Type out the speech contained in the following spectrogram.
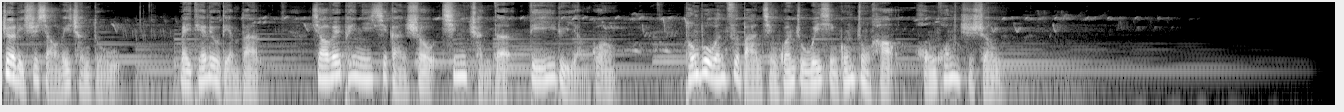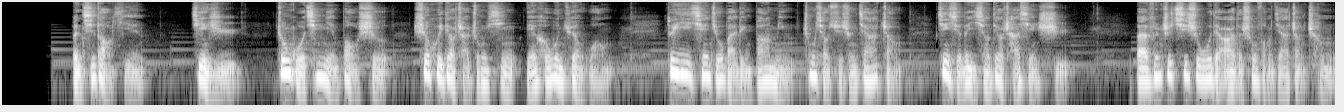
这里是小薇晨读，每天六点半，小薇陪你一起感受清晨的第一缕阳光。同步文字版，请关注微信公众号“洪荒之声”。本期导言：近日，中国青年报社社会调查中心联合问卷网对一千九百零八名中小学生家长进行了一项调查，显示，百分之七十五点二的受访家长称，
